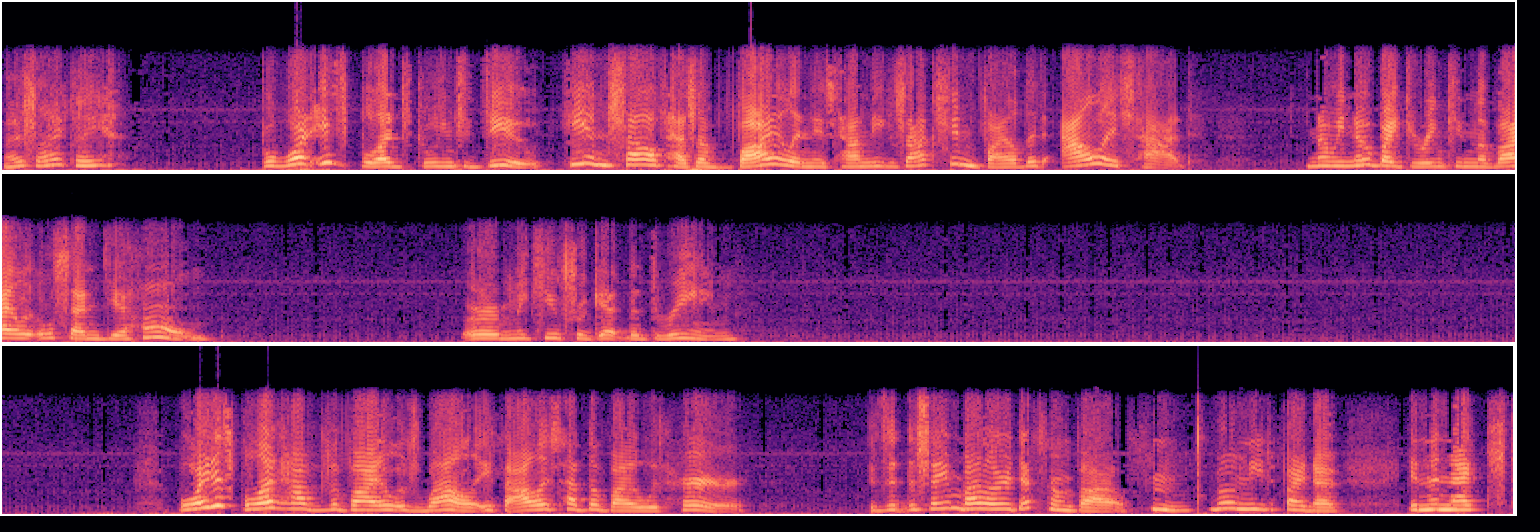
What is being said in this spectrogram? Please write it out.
Most likely. But what is Blood going to do? He himself has a vial in his hand, the exact same vial that Alice had. Now we know by drinking the vial it will send you home. Or make you forget the dream. But why does Blood have the vial as well if Alice had the vial with her? Is it the same vial or a different vial? Hmm, we'll need to find out in the next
